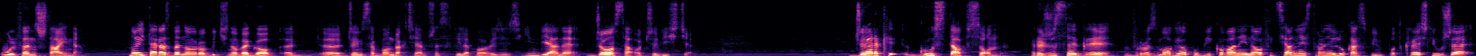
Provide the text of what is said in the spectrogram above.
Wolfensteina. No i teraz będą robić nowego e, e, Jamesa Bonda, chciałem przez chwilę powiedzieć, Indiana Jonesa oczywiście. Jerk Gustafsson, reżyser gry, w rozmowie opublikowanej na oficjalnej stronie Lucasfilm podkreślił, że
